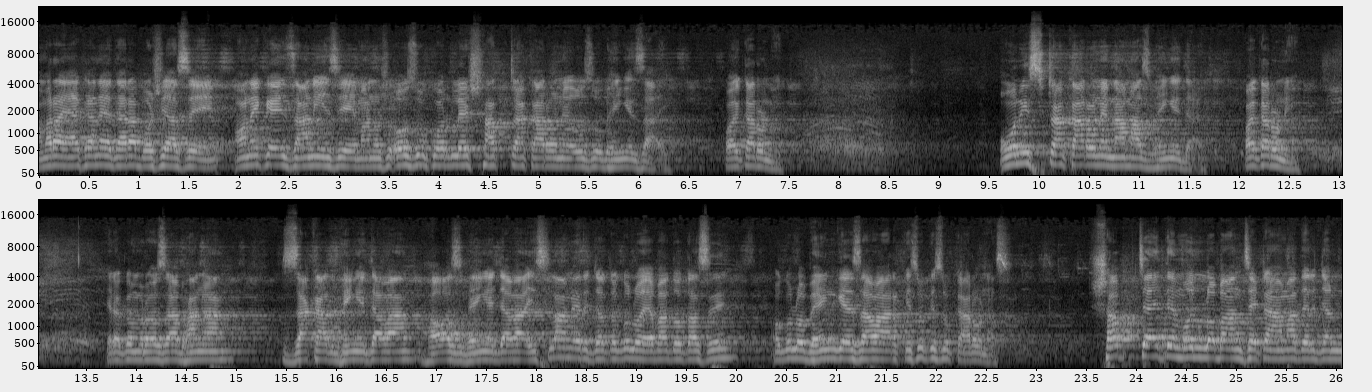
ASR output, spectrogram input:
আমরা এখানে যারা বসে আছে অনেকেই জানি যে মানুষ অজু করলে সাতটা কারণে অজু ভেঙে যায়। কয় কারণে? উনিশটা কারণে নামাজ ভেঙে যায়। কয় কারণে? এরকম রোজা ভাঙা জাকাত ভেঙে যাওয়া, হজ ভেঙে যাওয়া, ইসলামের যতগুলো এবাদত আছে, ওগুলো ভেঙে যাওয়ার কিছু কিছু কারণ আছে। সবচাইতে মূল্যবান যেটা আমাদের জন্য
